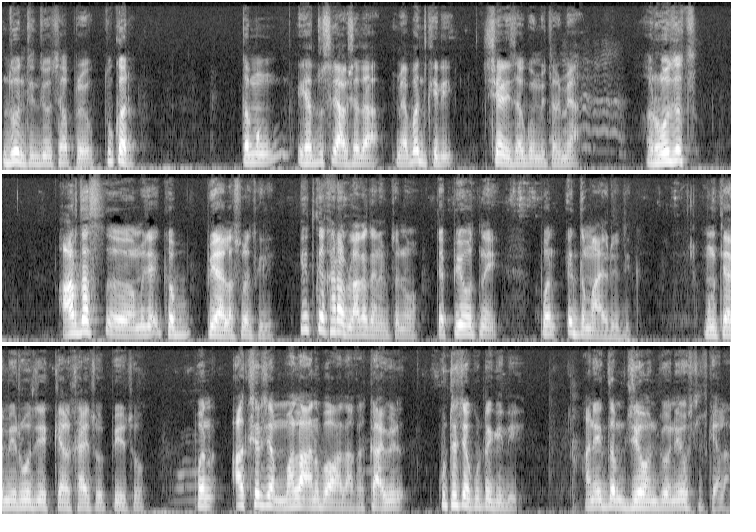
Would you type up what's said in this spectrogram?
दोन तीन दिवसाचा प्रयोग तू कर. तर मग ह्या दुसरी औषधा म्या बंद केली. शेळीचा गोमित्र म्या रोजच अर्धाच म्हणजे कप प्यायला सुरुवात केली. इतकं खराब लागत आहे ना मित्रांनो. त्या पिवत नाही पण एकदम आयुर्वेदिक. मग त्या मी रोज एक केळ खायचो प्यायचो. पण अक्षरशः मला अनुभव आला का काय वेळ कुठंच्या कुठं गेली आणि एकदम जेवण बिवण व्यवस्थित केला.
